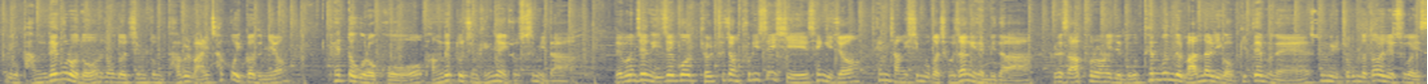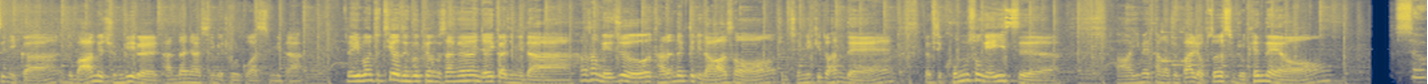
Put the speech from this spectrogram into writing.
그리고 방덱으로도 어느 정도 지금 좀 답을 많이 찾고 있거든요. 펫도 그렇고 방덱도 지금 굉장히 좋습니다. 네 번째는 이제 곧 결투장 프리셋이 생기죠. 템 장신구가 저장이 됩니다. 그래서 앞으로는 이제 노템 분들 만날 리가 없기 때문에 승률이 조금 더 떨어질 수가 있으니까 또 마음의 준비를 단단히 하시는 게 좋을 것 같습니다. 네, 이번 주 티어 등급 영상은 여기까지입니다. 항상 매주 다른 덱들이 나와서 좀 재밌기도 한데 역시 공속 에이스 아, 이 메타가 좀 빨리 없어졌으면 좋겠네요. So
